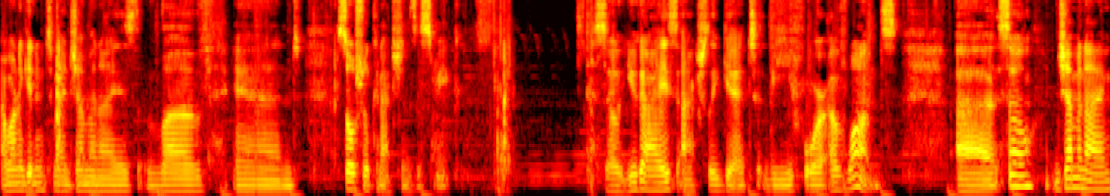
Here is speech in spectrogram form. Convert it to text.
I want to get into my Gemini's love and social connections this week. So you guys actually get the Four of Wands. Uh, so Gemini,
